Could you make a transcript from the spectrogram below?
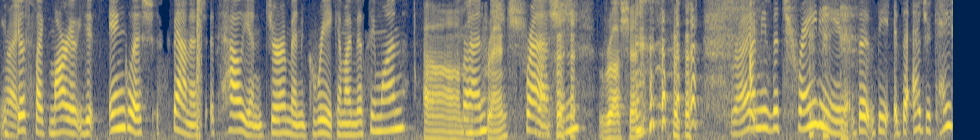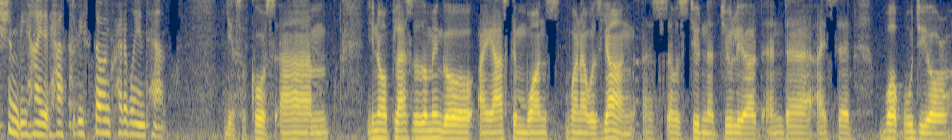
Right. Just like Mario, you did English, Spanish, Italian, German, Greek. Am I missing one? Um, French. French, French. Russian. Russian. right? I mean, the training, the, the, the education behind it has to be so incredibly intense. Yes, of course. Um, you know, Placido Domingo, I asked him once when I was young, as I was a student at Juilliard, and uh, I said, What would your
